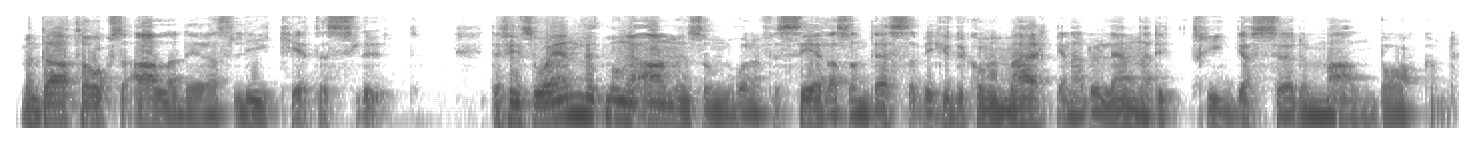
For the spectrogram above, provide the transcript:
men där tar också alla deras likheter slut. Det finns oändligt många användningsområden för sedlar som dessa, vilket du kommer märka när du lämnar ditt trygga Södermalm bakom dig.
